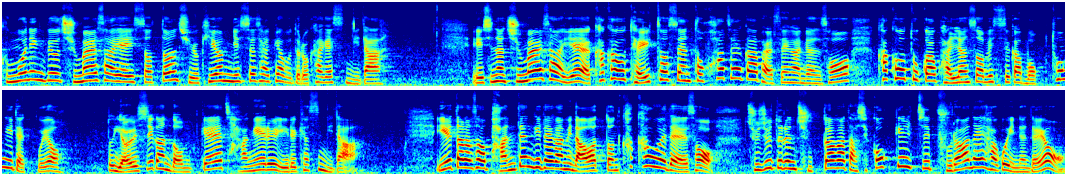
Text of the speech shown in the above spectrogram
굿모닝뷰 주말 사이에 있었던 주요 기업 뉴스 살펴보도록 하겠습니다. 예, 지난 주말 사이에 카카오 데이터 센터 화재가 발생하면서 카카오톡과 관련 서비스가 먹통이 됐고요. 또 10시간 넘게 장애를 일으켰습니다. 이에 따라서 반등 기대감이 나왔던 카카오에 대해서 주주들은 주가가 다시 꺾일지 불안해하고 있는데요.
